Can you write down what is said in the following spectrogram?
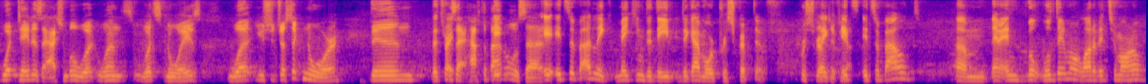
what data is actionable, what one's, what's noise, what you should just ignore, then that's right. Is that half the battle? It, is that it, it's about like making the data the guy more prescriptive. Prescriptive. Like yeah. it's it's about um, and, and we'll we'll demo a lot of it tomorrow,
